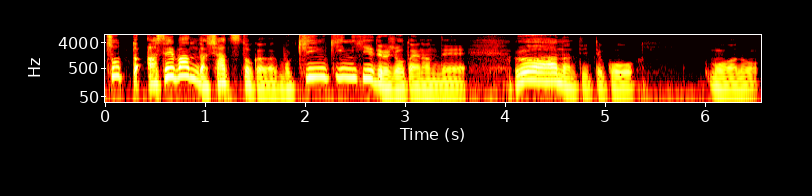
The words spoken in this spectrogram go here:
ちょっと汗ばんだシャツとかがもうキンキンに冷えてる状態なんでうわーなんて言ってこうもうあの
